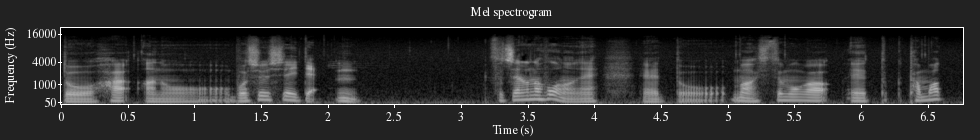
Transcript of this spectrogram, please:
と、は、あの募集していて、うん。そちらの方のね、えっと、まあ、質問が、えっと、溜まって、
